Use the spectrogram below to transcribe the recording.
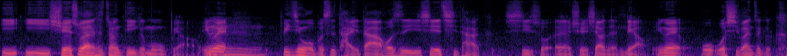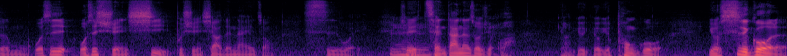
以以学术来是算第一个目标，因为毕竟我不是台大或是一些其他系所呃学校的料，因为我我喜欢这个科目，我是我是选系不选校的那一种思维，所以成大那时候就哇，有有有有碰过，有试过了。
